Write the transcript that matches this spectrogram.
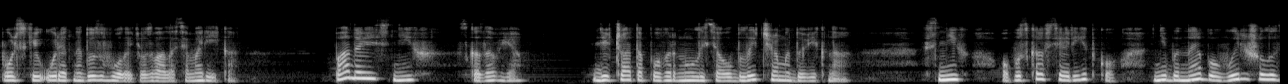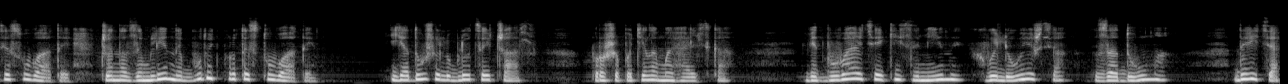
Польський уряд не дозволить, озвалася Марійка. Падає сніг, сказав я. Дівчата повернулися обличчями до вікна. Сніг опускався рідко, ніби небо вирішило з'ясувати, чи на землі не будуть протестувати. Я дуже люблю цей час, прошепотіла Мигельська. Відбуваються якісь зміни, хвилюєшся, задума. Дивіться,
